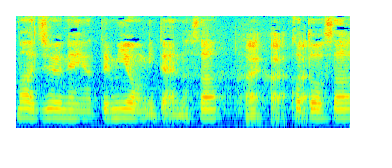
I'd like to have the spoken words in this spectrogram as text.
まあ10年やってみようみたいなさはいはいはい。ことをさ、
